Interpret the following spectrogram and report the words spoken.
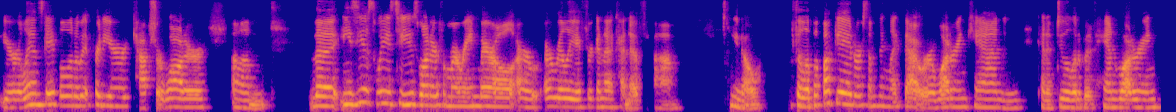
your landscape a little bit prettier capture water um, the easiest ways to use water from a rain barrel are, are really if you're going to kind of, um, you know, fill up a bucket or something like that, or a watering can and kind of do a little bit of hand watering.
